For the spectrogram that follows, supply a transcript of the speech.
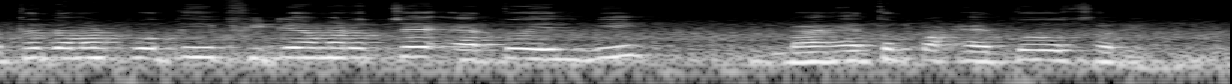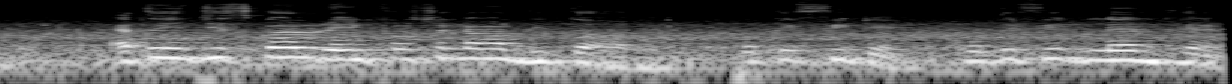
অর্থাৎ আমার প্রতি ফিটে আমার হচ্ছে এত এলবি বা এত এত সরি এত ইঞ্চি স্কোয়ার রেইনফোর্সমেন্ট আমার দিতে হবে প্রতি ফিটে, প্রতি ফিট লেন্থের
